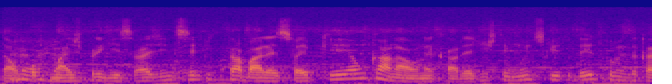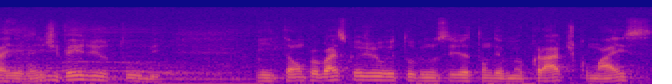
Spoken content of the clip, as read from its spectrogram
dá um pouco mais de preguiça. A gente sempre trabalha isso aí porque é um canal, né, cara? E a gente tem muito inscrito desde o começo da carreira. A gente veio do YouTube. Então, por mais que hoje o YouTube não seja tão democrático, mas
